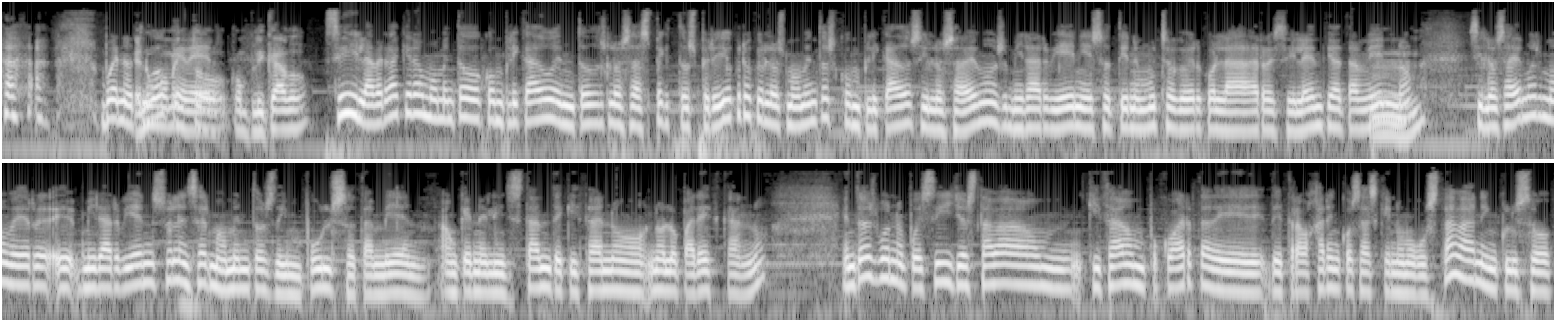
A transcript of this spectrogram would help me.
Bueno, en un tuvo que momento ver. complicado. Sí, la verdad que era un momento complicado en todos los aspectos, pero yo creo que los momentos complicados, si lo sabemos mirar bien, y eso tiene mucho que ver con la resiliencia también, ¿no? Mm. Si lo sabemos mover, eh, mirar bien, suelen ser momentos de impulso también, aunque en el instante quizá no, no lo parezcan, ¿no? Entonces, bueno, pues sí, yo estaba um, quizá un poco harta de, trabajar en cosas que no me gustaban, incluso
